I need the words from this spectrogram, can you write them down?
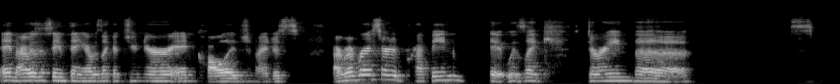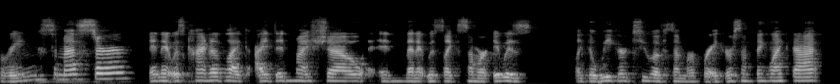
And I was the same thing. I was like a junior in college. And I just, I remember I started prepping. It was like during the spring semester. And it was kind of like I did my show, and then it was like summer, it was like a week or two of summer break or something like that.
